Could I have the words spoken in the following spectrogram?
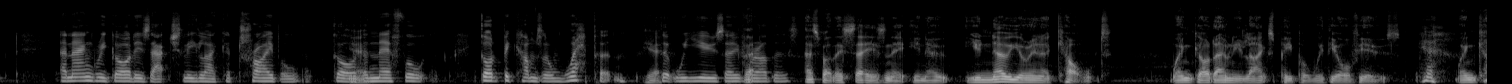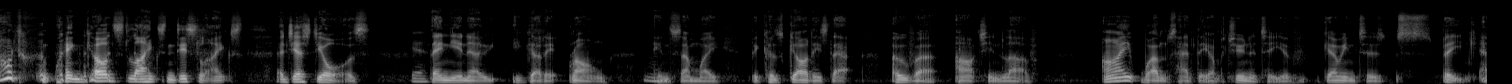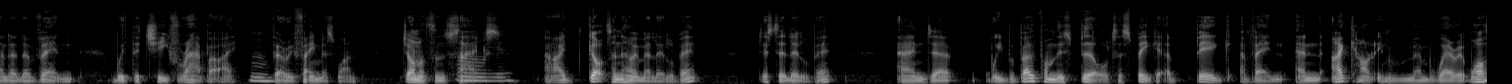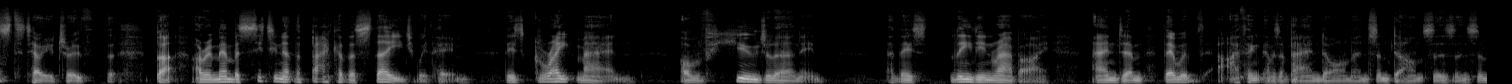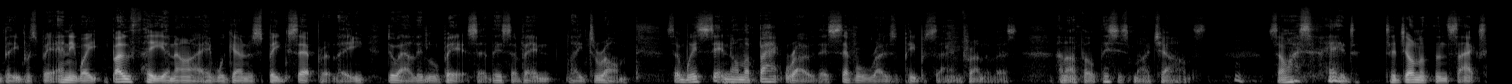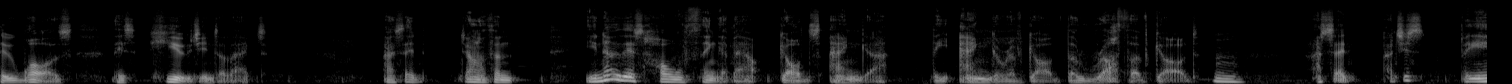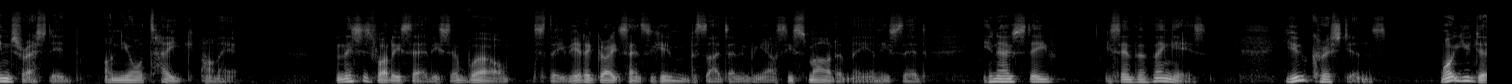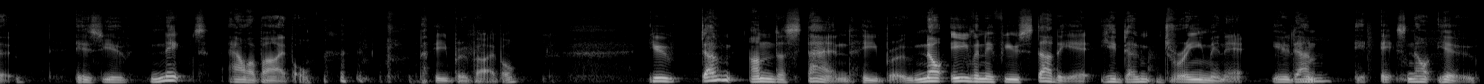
an angry God is actually like a tribal God, Yeah. and therefore God becomes a weapon Yeah. that we use over That- others. That's what they say, isn't it? You know, you know you're in a cult when God only likes people with your views. Yeah. When God when God's likes and dislikes are just yours, Yeah. then you know you got it wrong in some way because God is that overarching love. I once had the opportunity of going to speak at an event with the chief rabbi, very famous one, Jonathan Sacks. yeah. I got to know him a little bit, just a little bit, and uh, we were both on this bill to speak at a big event, and I can't even remember where it was to tell you the truth, but I remember sitting at the back of the stage with him, this great man of huge learning, and this leading rabbi. And um, there was, I think there was a band on and some dancers and some people speak. Anyway, both he and I were going to speak separately, do our little bits at this event later on. So we're sitting on the back row. There's several rows of people sat in front of us. And I thought, this is my chance. So I said to Jonathan Sacks, who was this huge intellect, I said, Jonathan, you know this whole thing about God's anger, the anger of God, the wrath of God. Hmm. I said, I'd just be interested on your take on it. And this is what he said. He said, Well, Steve, he had a great sense of humour besides anything else. He smiled at me and he said, You know, Steve, he said, the thing is, you Christians, what you do is you've nicked our Bible, the Hebrew Bible. You don't understand Hebrew, not even if you study it. You don't dream in it. You don't, mm. it, it's not you.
